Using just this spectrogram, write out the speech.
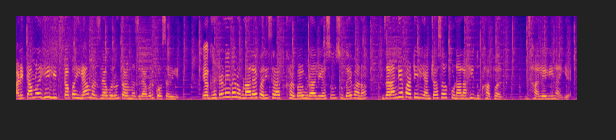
आणि त्यामुळे ही लिफ्ट पहिल्या मजल्यावरून तळमजल्यावर कोसळली. या घटनेनं रुग्णालय परिसरात खळबळ उडाली असून सुदैवानं जरांगे पाटील यांच्यासह कुणालाही दुखापत झालेली नाहीये.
